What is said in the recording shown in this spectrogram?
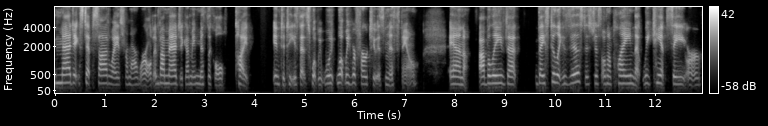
magic steps sideways from our world. And by magic, I mean mythical type entities. That's what we what we refer to as myth now. And I believe that they still exist. It's just on a plane that we can't see, or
